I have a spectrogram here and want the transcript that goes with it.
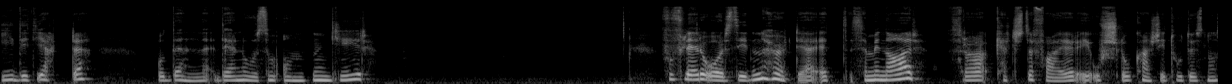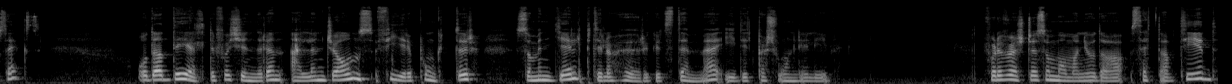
i ditt hjerte, og denne, det er noe som ånden gir. For flere år siden hørte jeg et seminar fra Catch the Fire i Oslo, kanskje i 2006. Og da delte forkynneren Alan Jones fire punkter som en hjelp til å høre Guds stemme i ditt personlige liv. For det første så må man jo da sette av tid,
